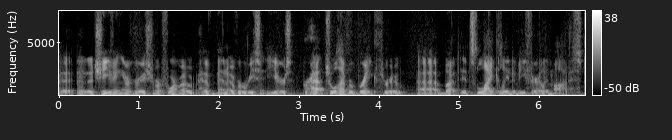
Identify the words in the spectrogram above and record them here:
at, achieving immigration reform have been over recent years. Perhaps we'll have a breakthrough, but it's likely to be fairly modest.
